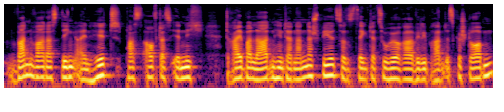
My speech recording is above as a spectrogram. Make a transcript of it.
wann war das Ding ein Hit? Passt auf, dass ihr nicht drei Balladen hintereinander spielt, sonst denkt der Zuhörer, Willy Brandt ist gestorben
